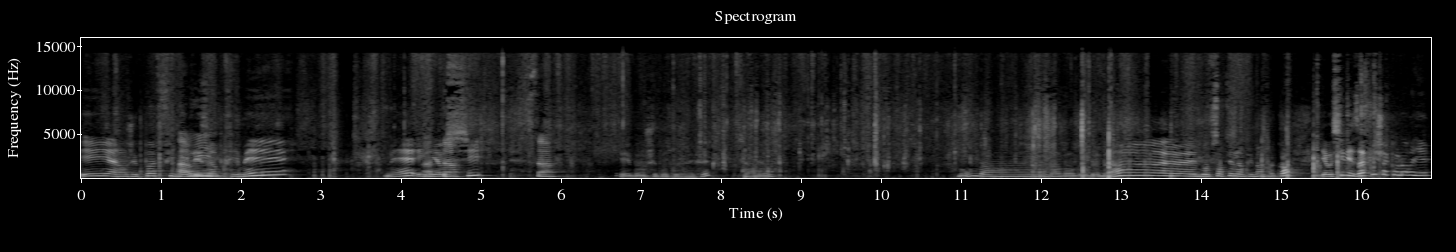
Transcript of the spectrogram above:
Et alors, j'ai pas fini Ah de les imprimer. Mais il y a aussi. ça. Eh ben, je sais pas ce que j'en ai fait. C'est en est où? Bon, ben, ben, ben, ben, ben, ben, elles doivent sortir de l'imprimante encore. Il y a aussi les affiches à colorier.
